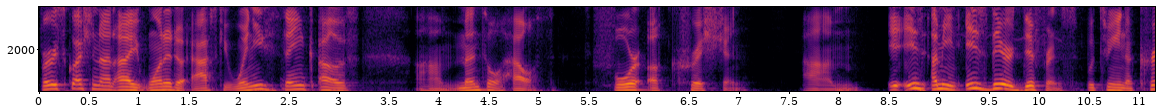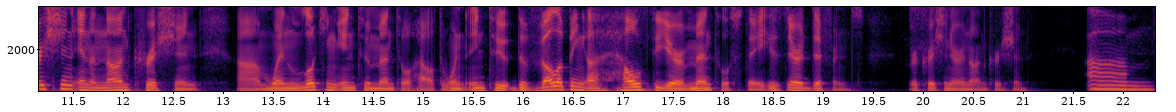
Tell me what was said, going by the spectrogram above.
First question that I wanted to ask you when you think of um, mental health for a Christian, um, is I mean, is there a difference between a Christian and a non-Christian um, when looking into mental health, when into developing a healthier mental state? Is there a difference for a Christian or a non-Christian? Um,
